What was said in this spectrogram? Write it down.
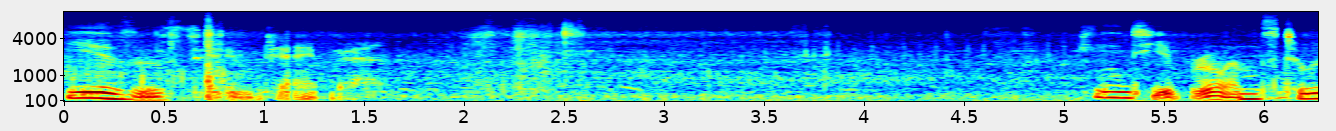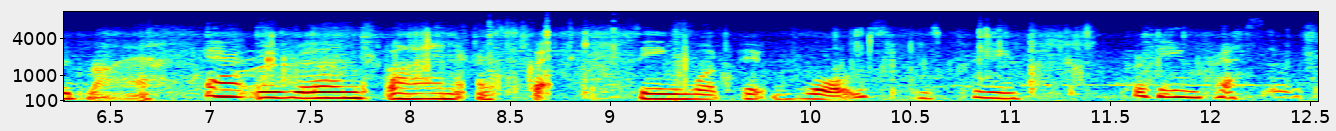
Here's his tomb chamber. Plenty of ruins to admire. Apparently ruined by an earthquake. Seeing what it was is pretty, pretty impressive.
